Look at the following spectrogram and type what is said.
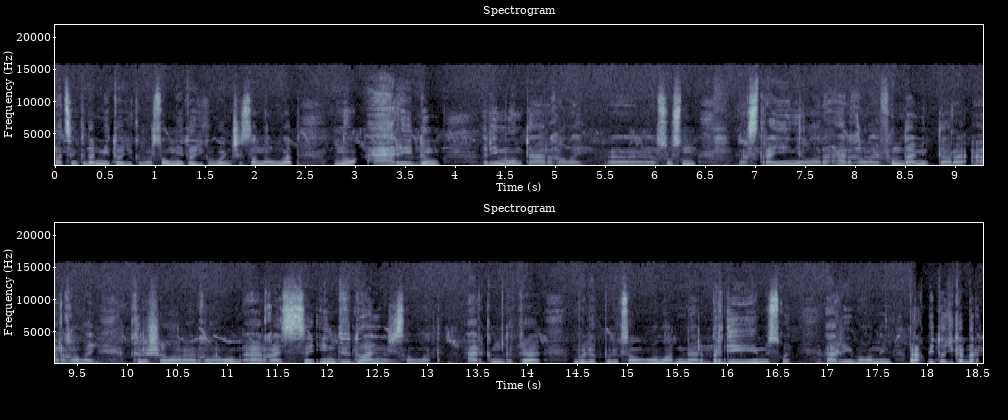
оценкада методика бар сол методика бойынша саналынады но әр үйдің ремонты әрқалай ә, сосын строениялары әрқалай фундаменттары әрқалай крышалары әрқалай ол әрқайсысы индивидуально жасалынады әркімдікі бөлек бөлек салынады олардың бәрі бірдей емес қой әр үй болғаннан кейін бірақ методика бір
